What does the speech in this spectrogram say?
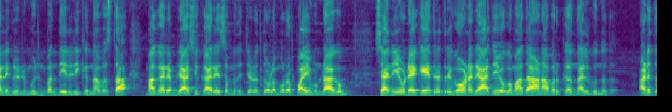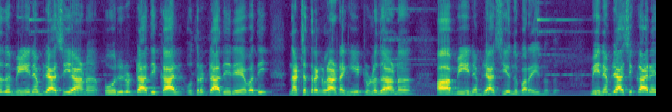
അല്ലെങ്കിൽ ഒരു മുൻപന്തിയിലിരിക്കുന്ന അവസ്ഥ മകരം രാശിക്കാരെ സംബന്ധിച്ചിടത്തോളം ഉറപ്പായും ഉണ്ടാകും. ശനിയുടെ കേന്ദ്ര ത്രികോണ രാജയോഗം അതാണ് അവർക്ക് നൽകുന്നത്. അടുത്തത് മീനം രാശിയാണ്. പൂരുരുട്ടാതി കാൽ ഉത്രട്ടാതി രേവതി നക്ഷത്രങ്ങൾ അടങ്ങിയിട്ടുള്ളതാണ് ആ മീനം രാശി എന്ന് പറയുന്നത്. മീനം രാശിക്കാരെ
